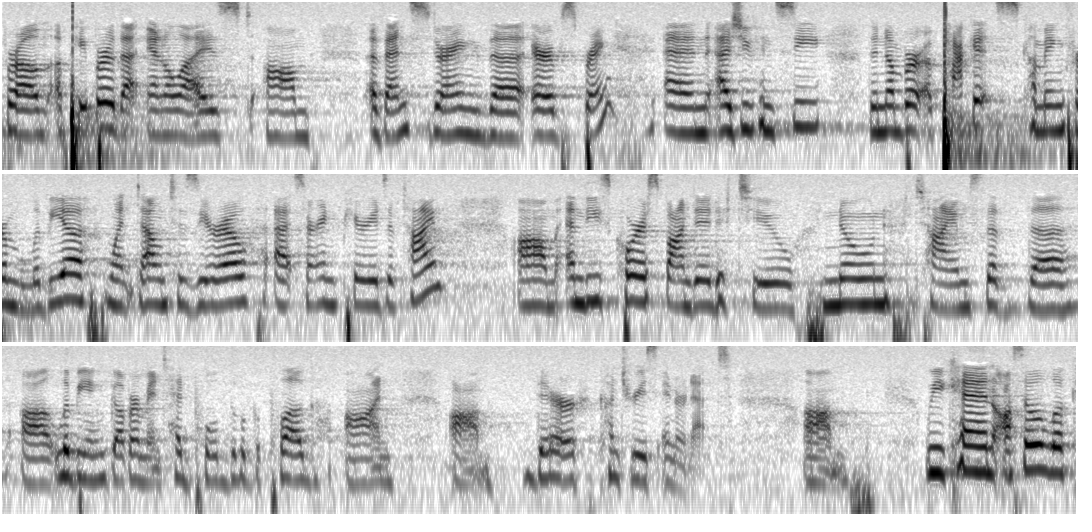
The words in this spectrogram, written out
from a paper that analyzed um, events during the Arab Spring. And as you can see, the number of packets coming from Libya went down to zero at certain periods of time. Um, and these corresponded to known times that the uh, Libyan government had pulled the plug on um, their country's internet. Um, we can also look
